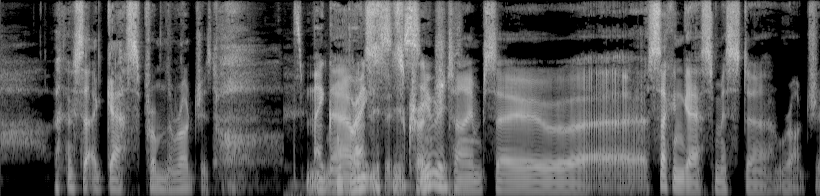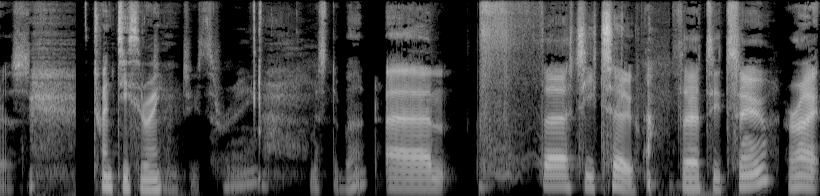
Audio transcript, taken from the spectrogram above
Was that a gasp from the Rogers? It's make now or break. it's, This it's is crunch serious. time. So uh, second guess, Mister Rogers. 23. Twenty-three. Mister Bird. Um, 32. 32. Right,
